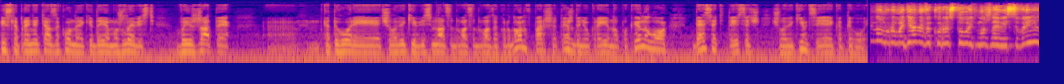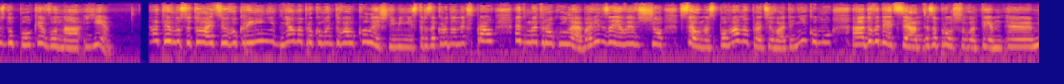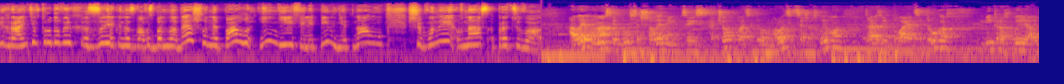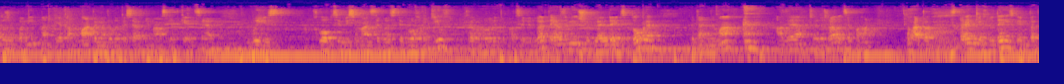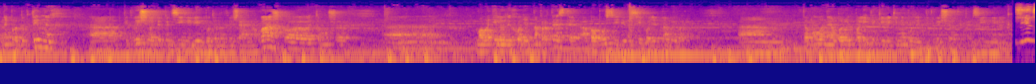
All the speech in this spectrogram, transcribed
після прийняття закону, який дає можливість виїжджати категорії чоловіків 18-22 за кордон, в перший тиждень Україну покинуло 10 тисяч чоловіків цієї категорії. Громадяни використовують можливість виїзду, поки вона є. Негативну ситуацію в Україні днями прокоментував колишній міністр закордонних справ Дмитро Кулеба. Він заявив, що все у нас погано, працювати нікому. е, Доведеться запрошувати е, мігрантів трудових з як він назвав з Бангладешу, Непалу, Індії, Філіппін, В'єтнаму, щоб вони в нас працювали. Але у нас відбувся шалений цей скачок у 22-му році. Це жахливо. Зараз відбувається друга мікрохвиля, але дуже помітна, яка матиме далекосяжні наслідки. Це виїзд хлопців 18-22 років. Треба говорити про це відверто. Я розумію, що для людей це добре, питань нема, але для держави це погано. Багато стареньких людей, скажімо так, непродуктивних. Е, Підвищувати пенсійний вік буде надзвичайно важко, тому що е, молоді люди ходять на протести, а бабусі і дідусі ходять на вибори. Ем, Тому вони оберуть політиків, які не будуть підвищувати пенсійний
